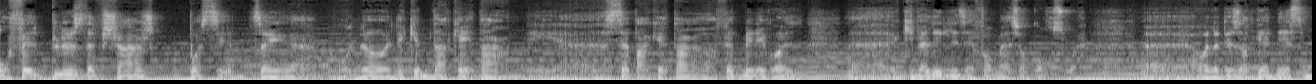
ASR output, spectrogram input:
On fait le plus d'affichage possible. Euh, on a une équipe d'enquêteurs. Est euh, sept enquêteurs, en fait, bénévoles, euh, qui valident les informations qu'on reçoit. Euh, on a des organismes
